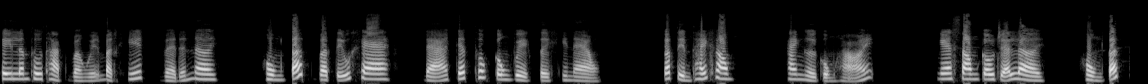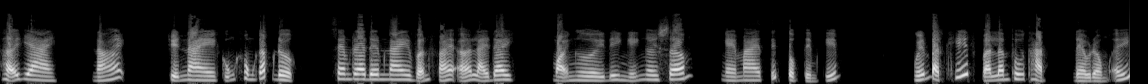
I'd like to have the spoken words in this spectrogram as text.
Khi lâm thu thạch và nguyễn bạch khiết về đến nơi, hùng tất và tiểu kha đã kết thúc công việc từ khi nào? Có tìm thấy không? Hai người cùng hỏi. Nghe xong câu trả lời, hùng tất thở dài, nói, chuyện này cũng không gấp được, xem ra đêm nay vẫn phải ở lại đây. Mọi người đi nghỉ ngơi sớm, ngày mai tiếp tục tìm kiếm. Nguyễn bạch khiết và lâm thu thạch đều đồng ý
